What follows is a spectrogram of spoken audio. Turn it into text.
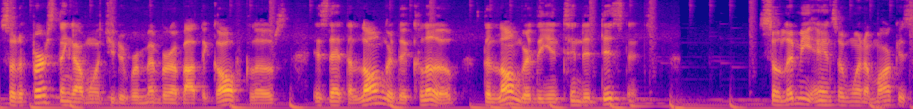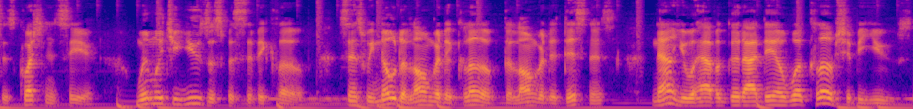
So the first thing I want you to remember about the golf clubs is that the longer the club, the longer the intended distance. So let me answer one of Marcus's questions here. When would you use a specific club? Since we know the longer the club, the longer the distance, now you will have a good idea of what club should be used.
